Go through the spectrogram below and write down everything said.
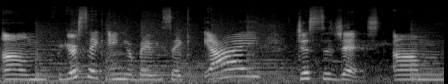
Um, for your sake and your baby's sake I just suggest um,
